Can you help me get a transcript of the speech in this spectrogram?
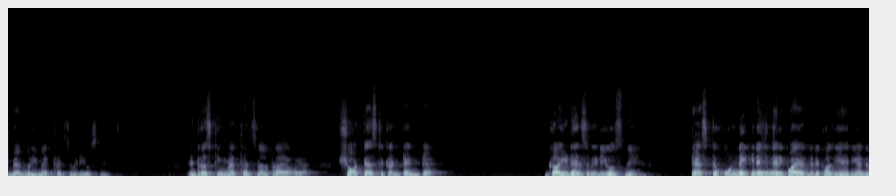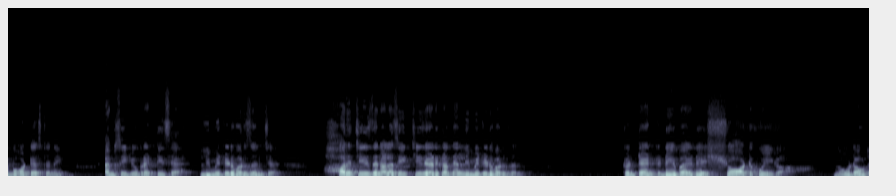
ਮੈਮਰੀ ਮੈਥਡਸ ਵੀਡੀਓਜ਼ ਨੇ। ਇੰਟਰਸਟਿੰਗ ਮੈਥਡਸ ਨਾਲ ਪੜਾਇਆ ਹੋਇਆ। ਸ਼ਾਰਟੈਸਟ ਕੰਟੈਂਟ ਹੈ। ਗਾਈਡੈਂਸ ਵੀਡੀਓਜ਼ ਨੇ। ਟੈਸਟ ਉਹਨੇ ਕਿਨੇ ਜਿੰਨੇ ਰਿਕੁਆਇਰਡ ਨੇ? ਦੇਖੋ ਅਸੀਂ ਇਹ ਨਹੀਂ ਕਹਿੰਦੇ ਬਹੁਤ ਟੈਸਟ ਨਹੀਂ ਐਮਸੀਕਿਊ ਪ੍ਰੈਕਟਿਸ ਹੈ ਲਿਮਿਟਿਡ ਵਰਜ਼ਨ ਚ ਹੈ। ਹਰ ਚੀਜ਼ ਦੇ ਨਾਲ ਅਸੀਂ ਇੱਕ ਚੀਜ਼ ਐਡ ਕਰਦੇ ਹਾਂ limited version content day by day short ਹੋਏਗਾ। ਨੋ ਡਾਊਟ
